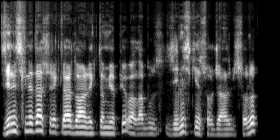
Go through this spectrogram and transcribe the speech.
Zelenski neden sürekli Erdoğan reklamı yapıyor? Valla bu Zelenski'ye soracağınız bir soru.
